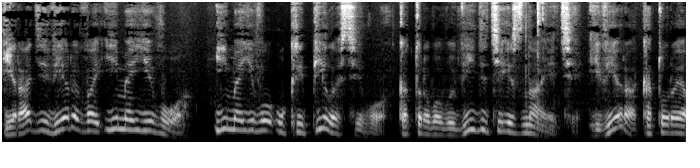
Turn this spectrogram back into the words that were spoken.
«И ради веры во имя Его, Имя Его укрепилось Его, которого вы видите и знаете, и вера, которая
